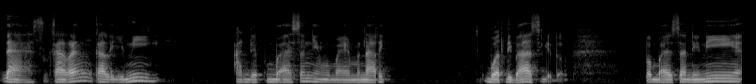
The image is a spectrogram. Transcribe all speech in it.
dah sekarang kali ini ada pembahasan yang lumayan menarik buat dibahas gitu pembahasan ini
